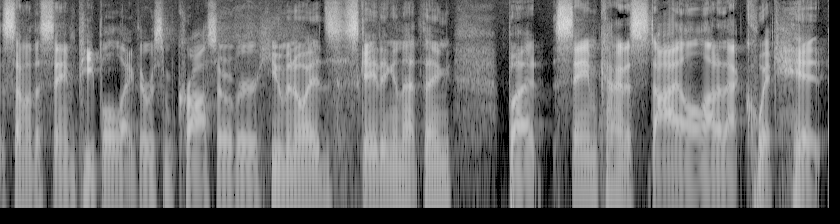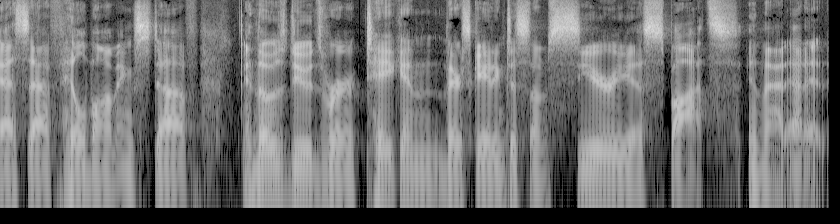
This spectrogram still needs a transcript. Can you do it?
some of the same people. Like there was some crossover humanoids skating in that thing, but same kind of style. A lot of that quick hit SF hill bombing stuff. And those dudes were taking their skating to some serious spots in that edit.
